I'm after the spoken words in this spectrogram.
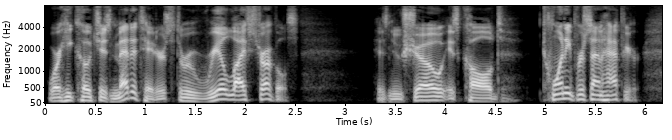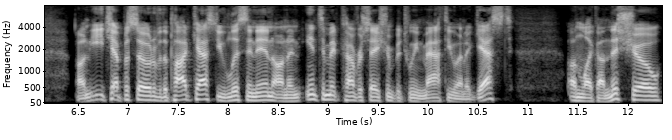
where he coaches meditators through real life struggles. His new show is called 20% Happier. On each episode of the podcast, you listen in on an intimate conversation between Matthew and a guest. Unlike on this show,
